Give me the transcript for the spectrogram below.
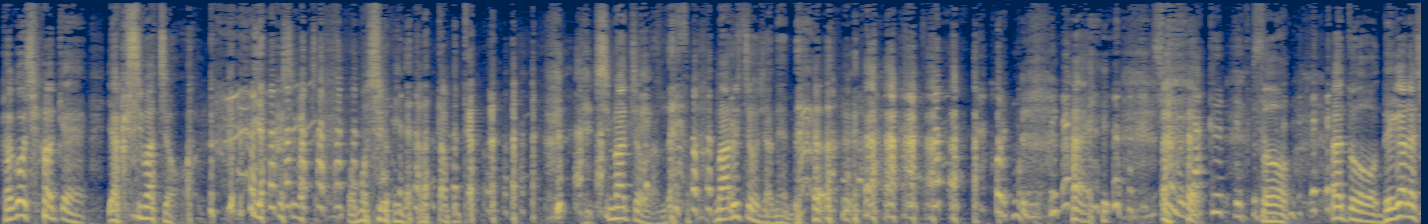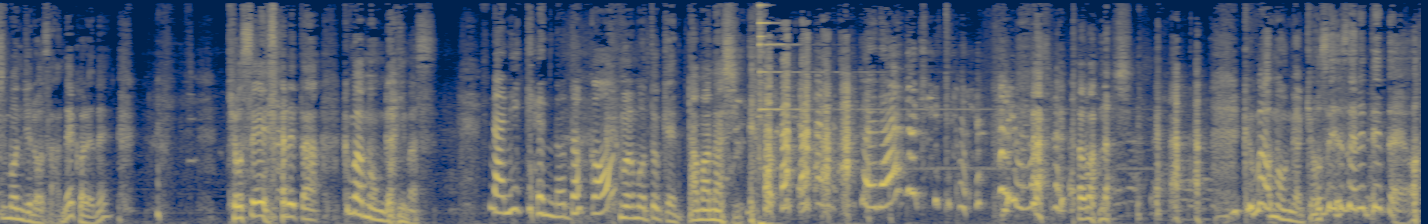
鹿児島県屋久島町。屋久島町。面白いね改めて島町なんだ。よ 丸町じゃねえんだ。よホルモンね。はい。しかも焼くってことそう。あと出がらしもんじろうさんねこれね。虚勢されたくまモンがいます。何県のどこ？熊本県玉名市。これ何度聞いてもやっぱり面白い。玉名市。くまモンが虚勢されてんだよ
